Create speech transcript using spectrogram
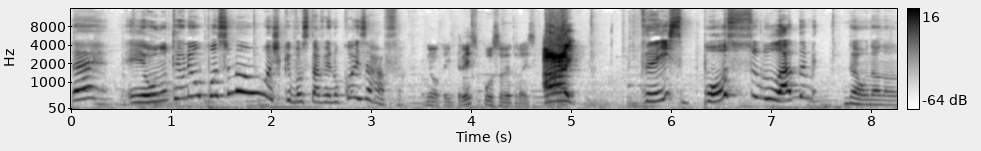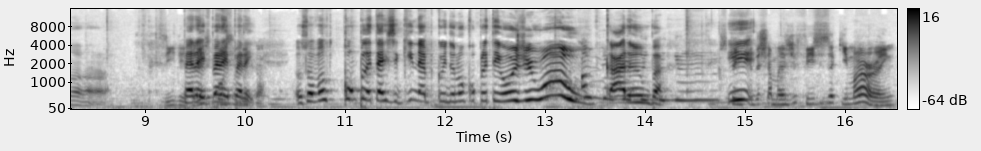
É, eu não tenho nenhum poço não. Acho que você tá vendo coisa, Rafa. Não, tem três poços ali atrás. Ai! Três poços do lado da minha... Não, não, não, não, não. não. Sim, Peraí, peraí, peraí. Eu só vou completar esse aqui, né? Porque eu ainda não completei hoje. Uou! Caramba! Você E- tem que deixar mais difícil isso aqui, maior, hein?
